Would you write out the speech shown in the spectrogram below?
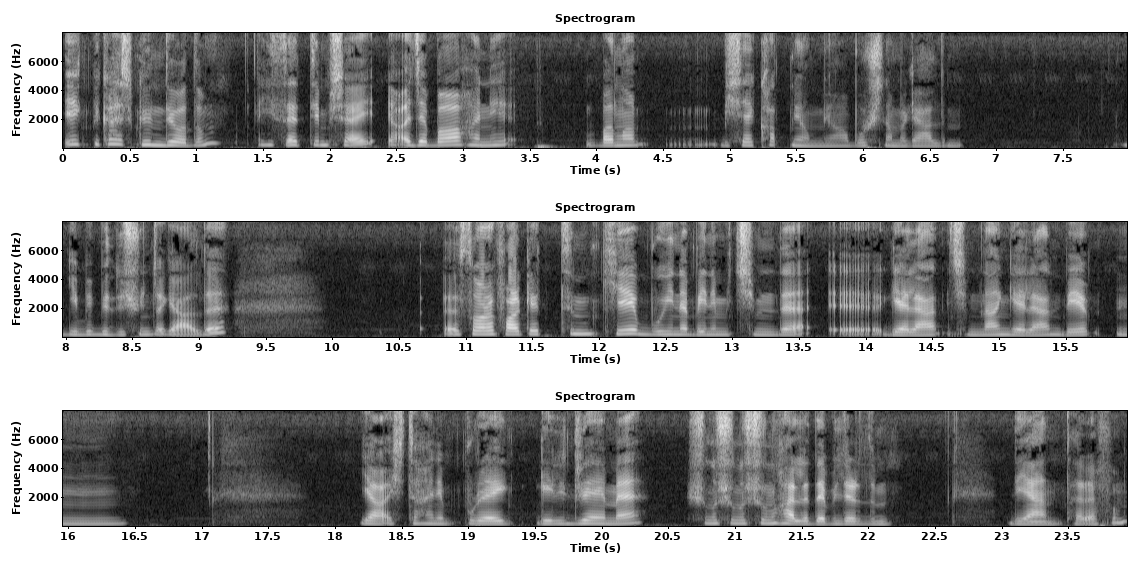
İlk birkaç gün diyordum. Hissettiğim şey ya acaba hani bana bir şey katmıyor mu ya? Boşuna mı geldim? Gibi bir düşünce geldi. E, sonra fark ettim ki bu yine benim içimde e, gelen, içimden gelen bir hmm, ya işte hani buraya geleceğime şunu şunu şunu halledebilirdim diyen tarafım.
